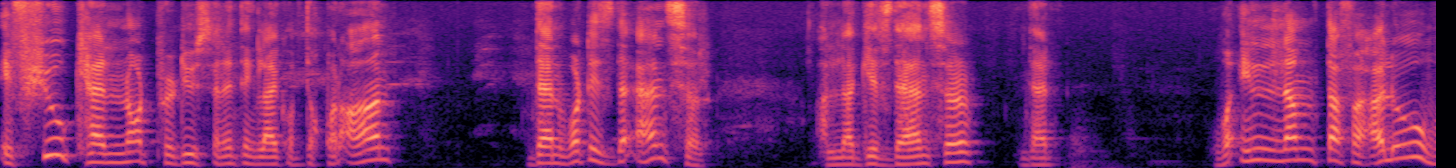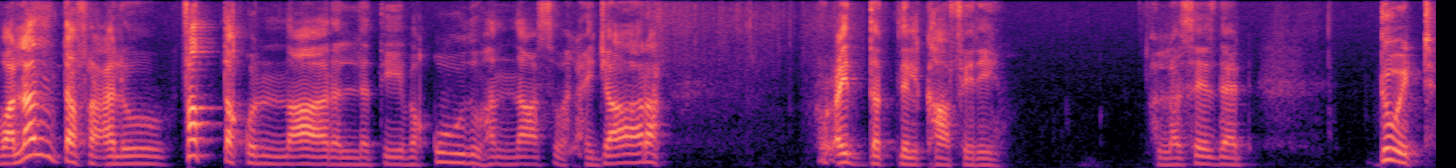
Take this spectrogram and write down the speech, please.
If you cannot produce anything like of the Quran, then what is the answer? Allah gives the answer that وإن لم تفعلوا ولن تفعلوا فاتقوا النار التي وقودها الناس والحجارة أعدت للكافرين Allah says that do it,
